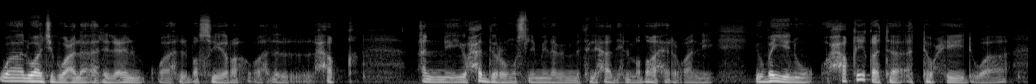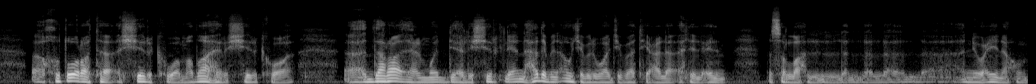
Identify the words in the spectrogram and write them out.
والواجب على أهل العلم وأهل البصيرة وأهل الحق أن يحذروا المسلمين من مثل هذه المظاهر وأن يبينوا حقيقة التوحيد وخطورة الشرك ومظاهر الشرك والذرائع المؤدية للشرك لأن هذا من أوجب الواجبات على أهل العلم. نسأل الله ال- ال- ال- ال- أن يعينهم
